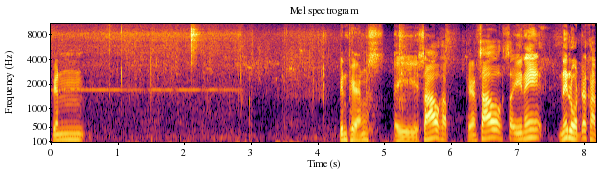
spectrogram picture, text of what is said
เป็น เป็นแผงไอ้ซาวครับ แผงซาวใส่ใน ในรถนะครับ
